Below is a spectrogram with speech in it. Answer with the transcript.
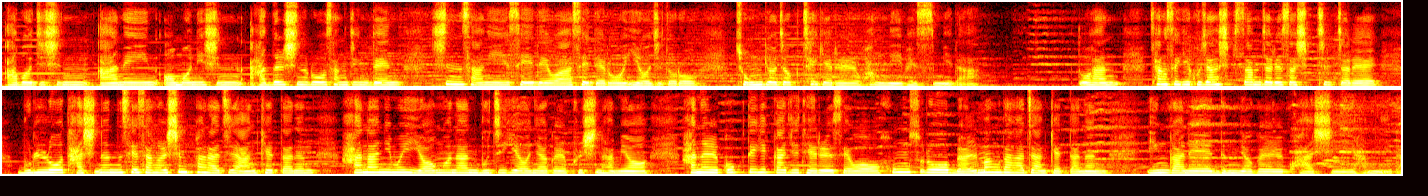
아버지신 아내인 어머니신 아들신으로 상징된 신상이 세대와 세대로 이어지도록 종교적 체계를 확립했습니다. 또한 창세기 9장 13절에서 17절에 물로 다시는 세상을 심판하지 않겠다는 하나님의 영원한 무지개 언약을 불신하며 하늘 꼭대기까지 대를 세워 홍수로 멸망당하지 않겠다는 인간의 능력을 과시합니다.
